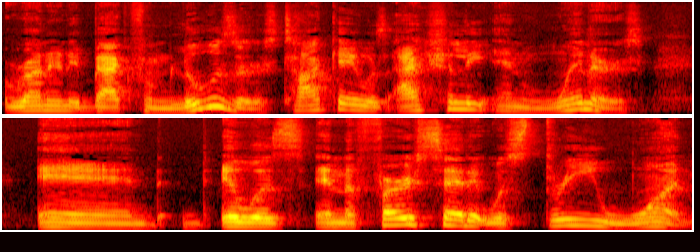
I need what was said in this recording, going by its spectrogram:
running it back from losers. Take was actually in winners and it was in the first set it was 3-1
